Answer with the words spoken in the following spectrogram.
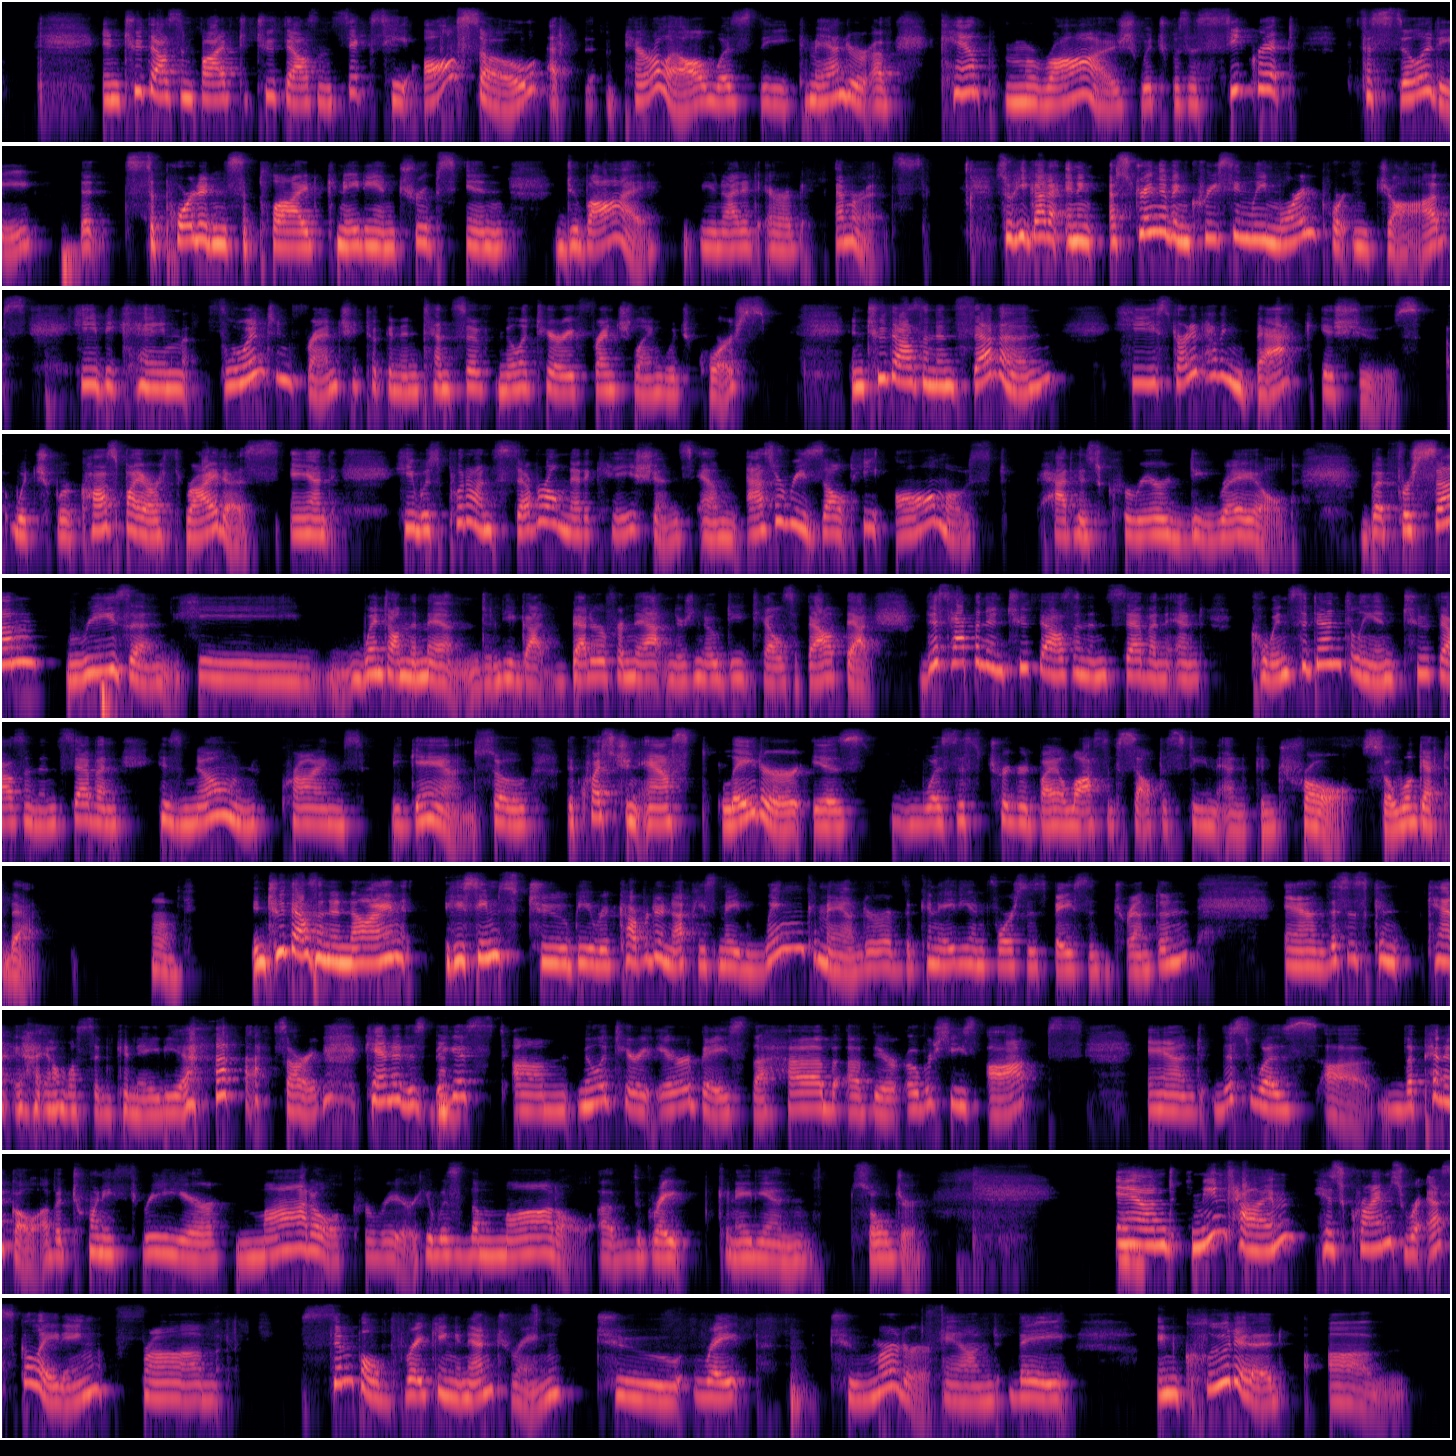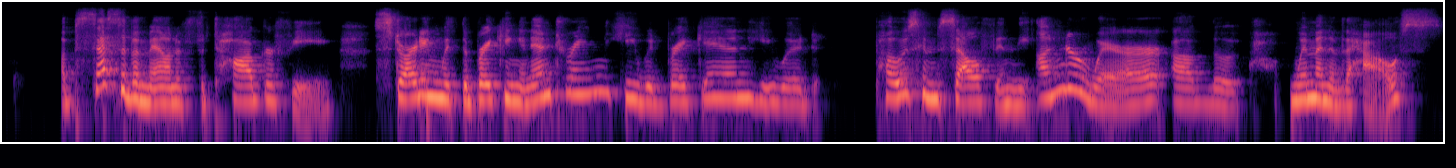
In 2005 to 2006, he also, at parallel, was the commander of Camp Mirage, which was a secret facility that supported and supplied Canadian troops in Dubai, United Arab Emirates. So he got a, a, string of increasingly more important jobs. He became fluent in French. He took an intensive military French language course. In 2007, he started having back issues, which were caused by arthritis. And he was put on several medications. And as a result, he almost had his career derailed. But for some reason, he went on the mend and he got better from that. And there's no details about that. This happened in 2007. And coincidentally, in 2007, his known crimes began. So the question asked later is Was this triggered by a loss of self esteem and control? So we'll get to that. Huh. In 2009, he seems to be recovered enough. He's made wing commander of the Canadian Forces base in Trenton. And this is can, can I almost said Canada. Sorry, Canada's hmm. biggest um, military air base, the hub of their overseas ops. And this was uh, the pinnacle of a 23 year model career. He was the model of the great Canadian soldier. Hmm. And meantime, his crimes were escalating from simple breaking and entering to rape to murder. And they included um, obsessive amount of photography, starting with the breaking and entering. He would break in, he would pose himself in the underwear of the women of the house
